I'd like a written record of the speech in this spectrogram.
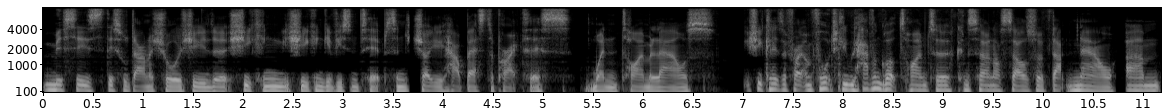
Mrs. Thistledown assures you that she can she can give you some tips and show you how best to practice when time allows. She clears her throat. Unfortunately, we haven't got time to concern ourselves with that now. Um,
